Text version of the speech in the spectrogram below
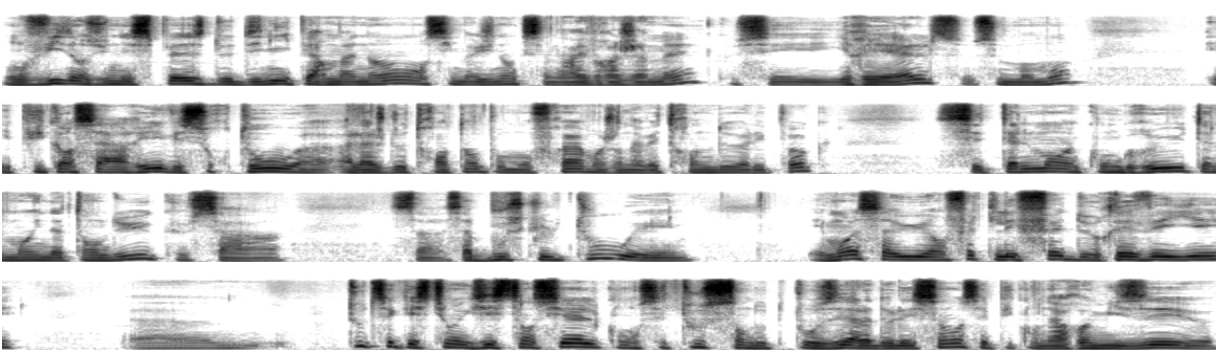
On vit dans une espèce de déni permanent en s'imaginant que ça n'arrivera jamais, que c'est irréel ce, moment. Et puis quand ça arrive, et surtout à, l'âge de 30 ans pour mon frère, moi j'en avais 32 à l'époque, c'est tellement incongru, tellement inattendu que ça, ça, bouscule tout. Et, et, moi, ça a eu en fait l'effet de réveiller euh, toutes ces questions existentielles qu'on s'est tous sans doute posées à l'adolescence et puis qu'on a remisées euh,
